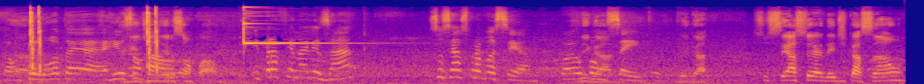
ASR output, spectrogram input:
então o piloto é Rio, Rio São de Paulo. Janeiro e São Paulo. E para finalizar, sucesso para você. Qual é o Obrigado. conceito? Obrigado. Sucesso é dedicação,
